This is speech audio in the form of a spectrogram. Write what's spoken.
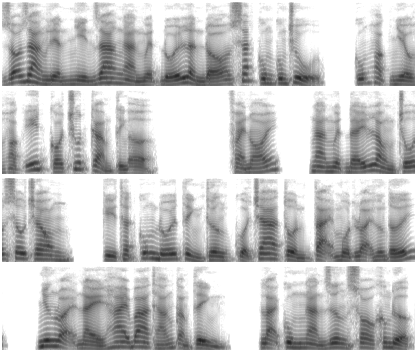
rõ ràng liền nhìn ra ngàn nguyệt đối lần đó sát cung cung chủ, cũng hoặc nhiều hoặc ít có chút cảm tình ở. Phải nói, ngàn nguyệt đấy lòng chỗ sâu trong, kỳ thật cũng đối tình thương của cha tồn tại một loại hướng tới, nhưng loại này hai ba tháng cảm tình, lại cùng ngàn dương so không được.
